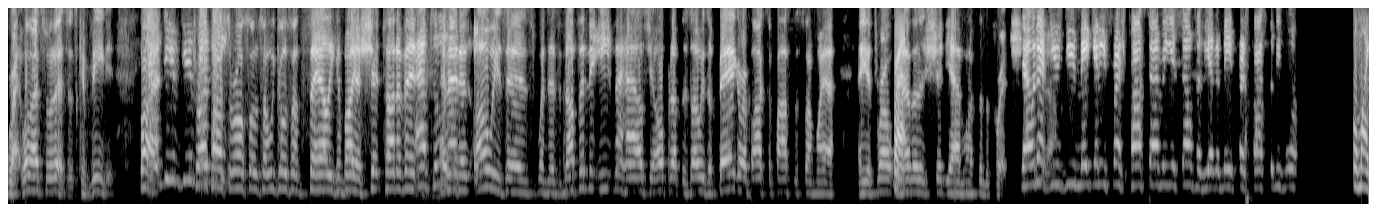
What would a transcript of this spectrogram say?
Right. Well, that's what it is. It's convenient. Now, But do you, do you dry make any- pasta also, so it goes on sale. You can buy a shit ton of it. Absolutely. And then it always is when there's nothing to eat in the house, you open up. There's always a bag or a box of pasta somewhere, and you throw Right. whatever the shit you have left in the fridge. Now, Annette, Yeah. do you, do you make any fresh pasta ever yourself? Have you ever made fresh pasta before? Oh my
